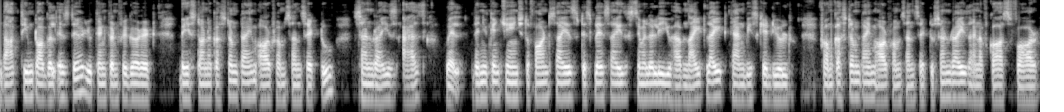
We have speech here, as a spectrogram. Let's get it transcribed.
dark theme toggle is there. You can configure it based on a custom time or from sunset to sunrise as well. Then you can change the font size display size. Similarly you have night light can be scheduled from custom time or from sunset to sunrise. And of course for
